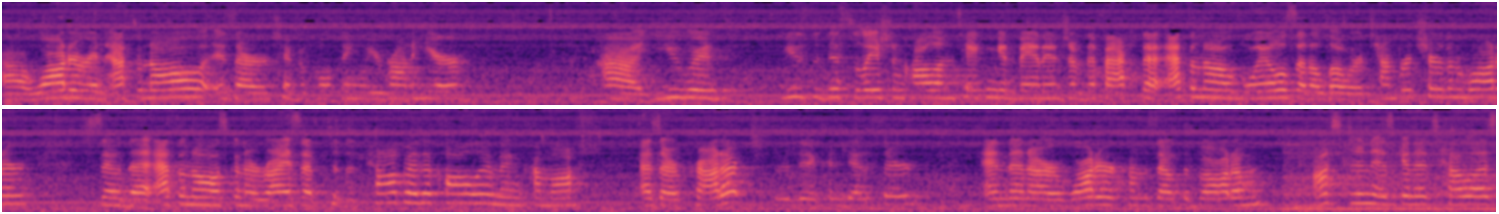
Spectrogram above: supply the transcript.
uh, water and ethanol is our typical thing we run here, uh, you would use the distillation column taking advantage of the fact that ethanol boils at a lower temperature than water. So the ethanol is going to rise up to the top of the column and come off as our product through the condenser. And then our water comes out the bottom. Austin is going to tell us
